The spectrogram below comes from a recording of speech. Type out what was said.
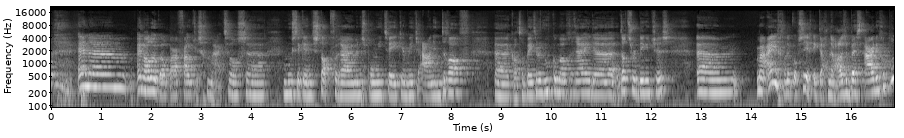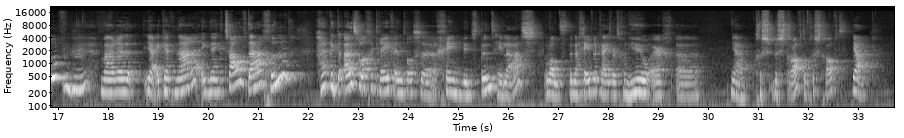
En, ehm, en we hadden ook wel een paar foutjes gemaakt. Zoals eh, moest ik de stap verruimen en sprong hij twee keer een beetje aan in draf. Eh, ik had wat beter de hoeken mogen rijden, dat soort dingetjes. Ehm, maar eigenlijk op zich, ik dacht, nou, dat is een best aardige proef. Mhm. Maar eh, ja, ik heb na, ik denk 12 dagen, heb ik de uitslag gekregen. En het was eh, geen winstpunt, helaas. Want de nagevelijkheid werd gewoon heel erg eh, ja, bestraft of gestraft. Ja,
